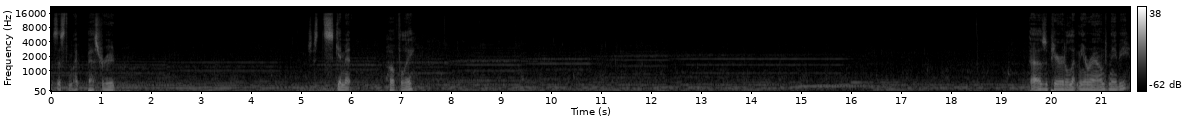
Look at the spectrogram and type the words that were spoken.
Is this my best route? Skim it, hopefully. Does appear to let me around, maybe.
